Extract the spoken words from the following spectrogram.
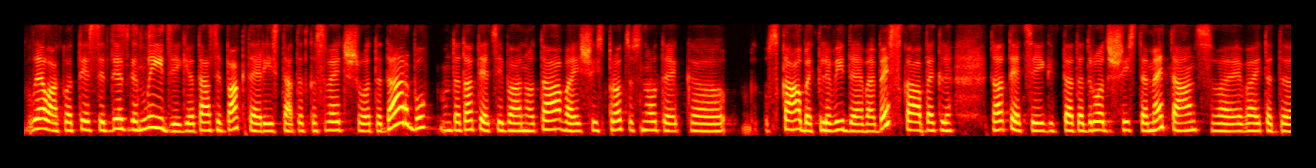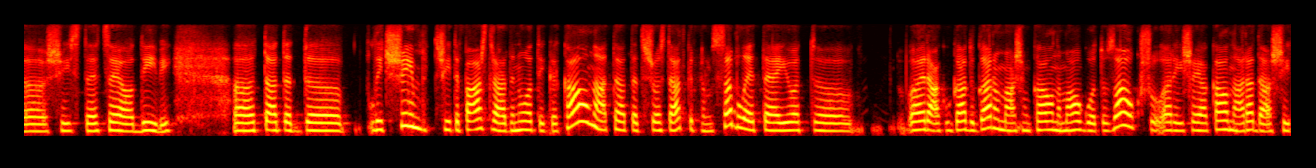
lielākoties ir diezgan līdzīgi, jo tās ir baktērijas, tātad, kas veic šo darbu. Tad attiecībā no tā, vai šis process notiek skābekļa vidē vai bez skābekļa, tad attiecīgi tātad rodas šis metāns vai, vai šis CO2. Tātad līdz šim šī pārstrāde notika kalnā, tātad šos atkritumus sablietējot vairāku gadu garumā šim kalnam augot uz augšu, arī šajā kalnā radās šī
